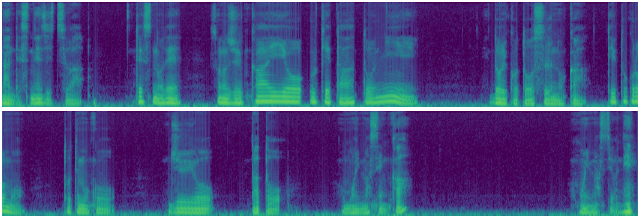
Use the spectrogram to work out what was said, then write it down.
なんですね実は。ですのでその受会を受けた後にどういうことをするのかっていうところもとてもこう重要だと思いませんか？思いますよね。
